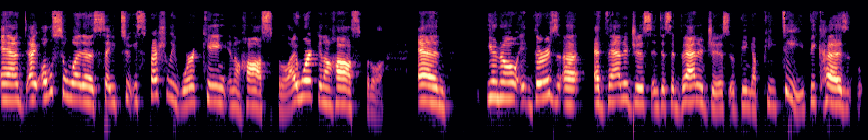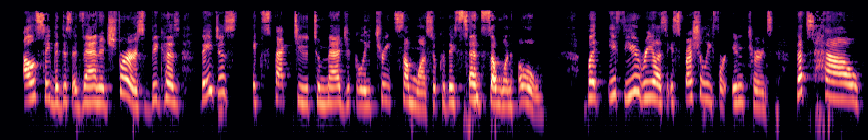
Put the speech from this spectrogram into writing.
And I also want to say too, especially working in a hospital. I work in a hospital, and you know there's uh, advantages and disadvantages of being a PT because I'll say the disadvantage first because they just expect you to magically treat someone. So could they send someone home? But if you realize, especially for interns, that's how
